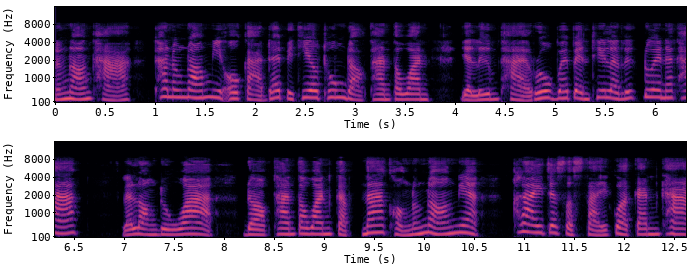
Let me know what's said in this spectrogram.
น้องๆคะถ้าน้องๆมีโอกาสได้ไปเที่ยวทุ่งดอกทานตะวัน อย่าลืมถ่ายรูปไว้เป็นที่ระลึกด้วยนะคะ และลองดูว่า ดอกทานตะวันกับหน้าของน้องๆเนี่ย ใครจะสดใสกว่ากันค่ะ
